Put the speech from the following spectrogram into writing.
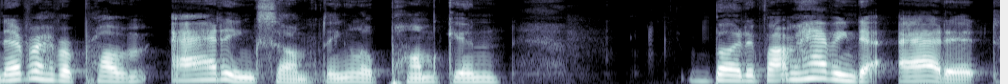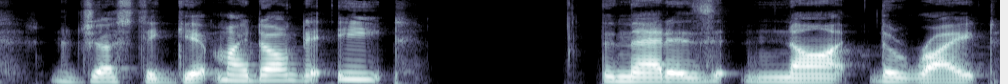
Never have a problem adding something, a little pumpkin. But if I'm having to add it just to get my dog to eat, then that is not the right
